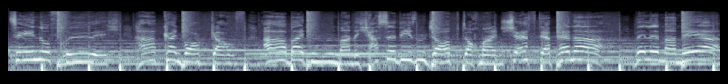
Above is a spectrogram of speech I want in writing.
Zehn Uhr früh, ich hab kein Bock auf Arbeiten, Mann, ich hasse diesen Job, doch mein Chef, der Penner, will immer mehr.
